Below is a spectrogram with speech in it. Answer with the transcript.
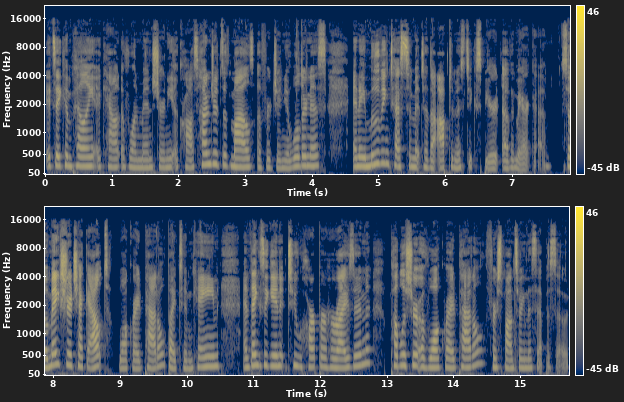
It's a compelling account of one man's journey across hundreds of miles of Virginia wilderness and a moving testament to the optimistic spirit of America. So make sure to check out Walk, Ride, Paddle by Tim Kaine. And thanks again to Harper Horizon, publisher of Walk, Ride, Paddle, for sponsoring this episode.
